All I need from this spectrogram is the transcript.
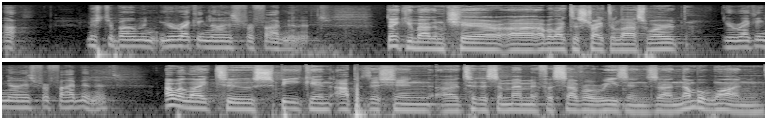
Ah, Mr. Bowman, you're recognized for five minutes. Thank you, Madam Chair. Uh, I would like to strike the last word. You're recognized for five minutes. I would like to speak in opposition uh, to this amendment for several reasons. Uh, number one,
